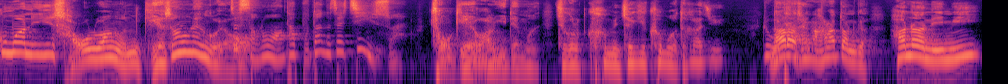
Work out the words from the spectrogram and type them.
자꾸만 이 사울 왕은 계산을 한 거예요. 这扫罗王他不断的在计算， 조기의 왕이 되면 저걸 크면 저기 크면 어떡하지? 그리고 나라 생각 하나도 안 하니까 하나님이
